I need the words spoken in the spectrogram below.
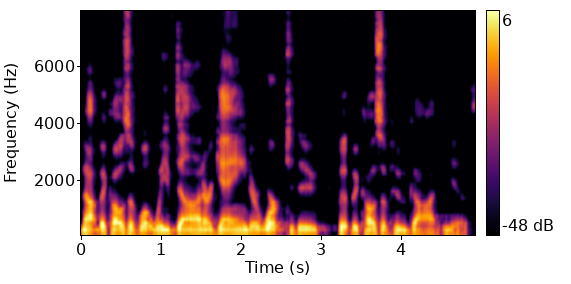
not because of what we've done or gained or work to do, but because of who God is.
